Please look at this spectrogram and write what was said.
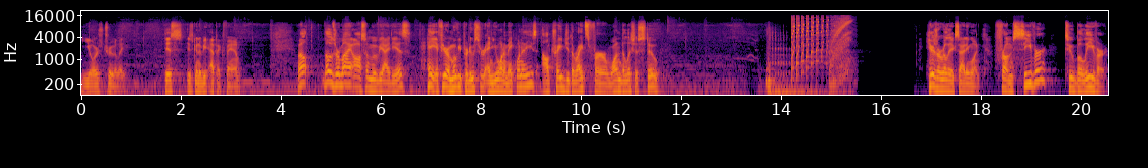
yours truly. This is going to be epic, fam. Well, those are my awesome movie ideas. Hey, if you're a movie producer and you want to make one of these, I'll trade you the rights for one delicious stew. Here's a really exciting one. From Seaver to Believer,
